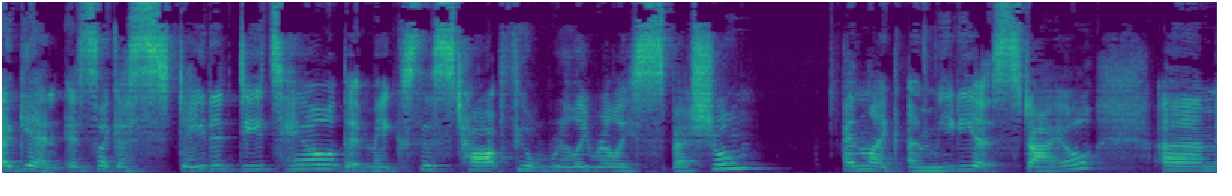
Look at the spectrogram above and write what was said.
again, it's like a stated detail that makes this top feel really, really special and like immediate style, um,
